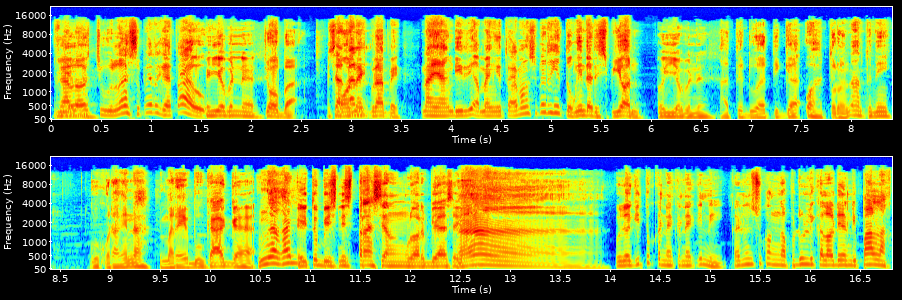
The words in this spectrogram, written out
Kalau cula supir nggak tahu. Iya benar. Coba. Misalkan- mau naik berapa? Nah yang diri sama yang itu emang supir ngitungin dari spion. Oh iya benar. Satu dua tiga. Wah turunan tuh nih. Gue kurangin lah lima ribu. Kagak. Enggak kan? Itu bisnis trust yang luar biasa. itu. Ah. Udah gitu kenek-kenek ini, kadang suka nggak peduli kalau ada yang dipalak.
